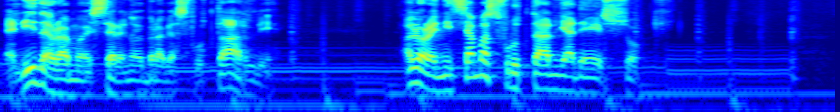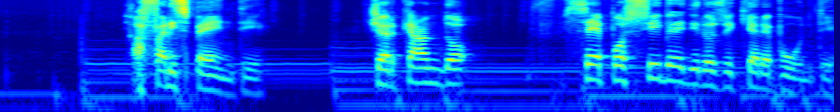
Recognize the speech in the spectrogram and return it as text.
E lì dovremmo essere noi bravi a sfruttarli. Allora iniziamo a sfruttarli adesso, affari spenti, cercando se è possibile di rosicchiare punti.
